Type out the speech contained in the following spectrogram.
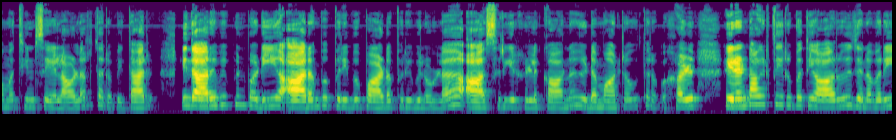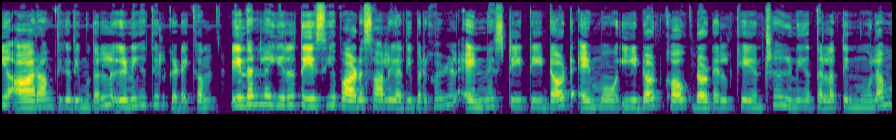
அமைச்சின் செயலாளர் தெரிவித்தார். இந்த அறிவிப்பின்படி ஆரம்ப பிரிவு பாடப்பிரிவில் உள்ள ஆசிரியர்களுக்கான இடமாற்ற உத்தரவுகள் இரண்டாயிரத்தி இருபத்தி ஆறு ஜனவரி ஆறாம் தேதி முதல் இணையத்தில் கிடைக்கும். இந்த நிலையில் தேசிய பாடசாலை அதிபர்கள் NSDT dot MOE dot gov dot LK என்ற இணையதளத்தின் மூலம்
